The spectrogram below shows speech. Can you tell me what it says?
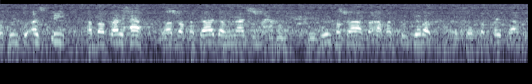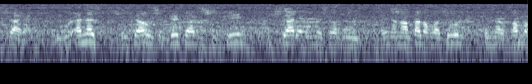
وكنت أسقي أبا طلحة وأبا قتادة وناس معهم. يقول فاخذت الجرد فصبيتها في الشارع. يقول أنس وشديتها بالسكين في الشارع وهم يشربون. حينما قال الرسول إن الخمر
